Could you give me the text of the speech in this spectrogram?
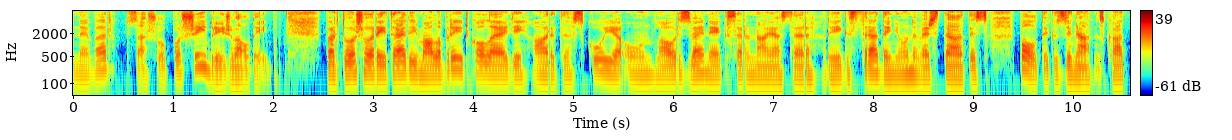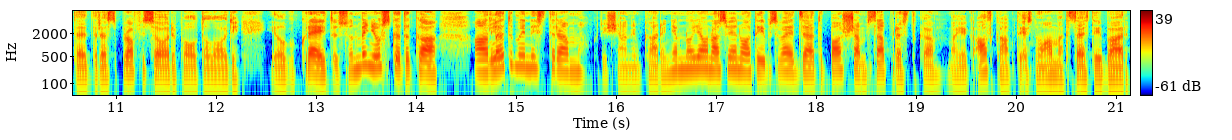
nevar sašopot šī brīža valdība. Par to šorīt raidījumā labrīt kolēģi Ārita Skuja un Lauris Zvejnieks sarunājās ar Rīgas Stradiņu universitātes politikas zinātnes katedras profesori politoloģi Ilgu Kreitus. Un viņi uzskata, ka ārlietu ministram Krišānim Kariņam no jaunās vienotības vajadzētu pašu pašam saprast, ka vajag atkāpties no amata saistībā ar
